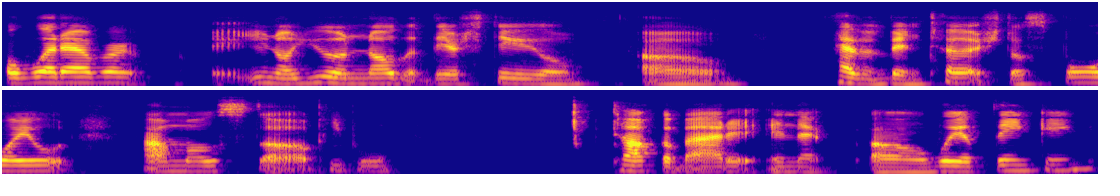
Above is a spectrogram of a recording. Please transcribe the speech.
or whatever, you know, you'll know that they're still uh, haven't been touched or spoiled. How most uh, people talk about it in that uh, way of thinking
